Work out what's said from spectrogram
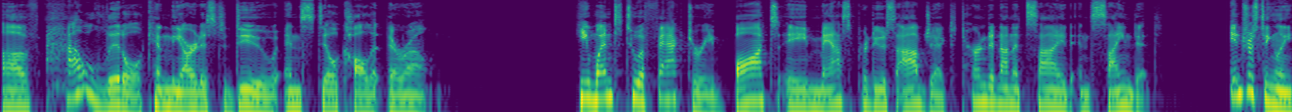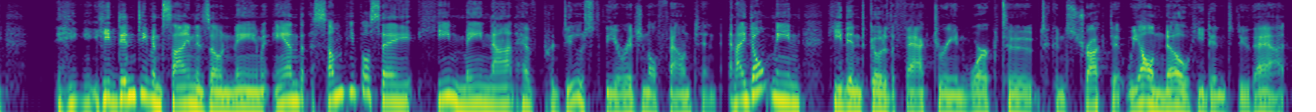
of how little can the artist do and still call it their own? He went to a factory, bought a mass produced object, turned it on its side, and signed it. Interestingly, he, he didn't even sign his own name, and some people say he may not have produced the original fountain. And I don't mean he didn't go to the factory and work to, to construct it. We all know he didn't do that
